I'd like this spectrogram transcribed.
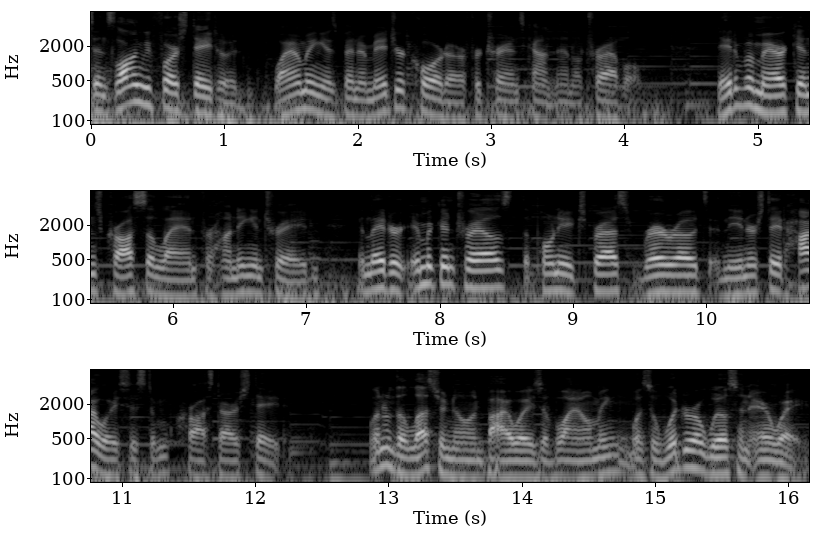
Since long before statehood, Wyoming has been a major corridor for transcontinental travel. Native Americans crossed the land for hunting and trade, and later immigrant trails, the Pony Express, railroads, and the interstate highway system crossed our state. One of the lesser known byways of Wyoming was the Woodrow Wilson Airway,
